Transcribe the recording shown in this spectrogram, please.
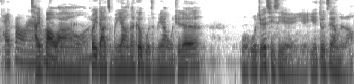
财报啊，财报啊，哦，回答怎么样，那个股怎么样，我觉得。我我觉得其实也也也就这样了啦。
